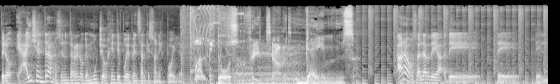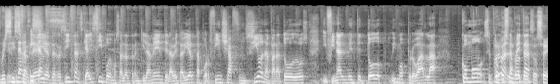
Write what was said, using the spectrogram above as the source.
Pero eh, ahí ya entramos en un terreno que mucha gente puede pensar que son spoilers. Malditos Games. Ahora vamos a hablar de, de, de- del, del Resistance. Resistance. de Resistance, que ahí sí podemos hablar tranquilamente. La beta abierta por fin ya funciona para todos y finalmente todos pudimos probarla. Como se prueban las un betas, ratito, sí.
